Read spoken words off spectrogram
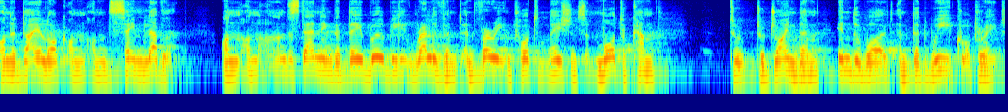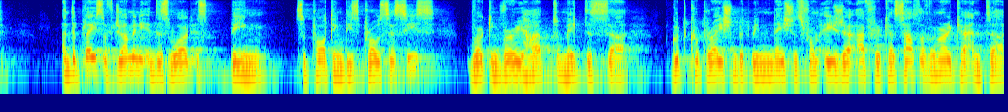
on a dialogue on, on the same level on, on understanding that they will be relevant and very important nations and more to come to, to join them in the world and that we cooperate. And the place of Germany in this world is being supporting these processes, working very hard to make this uh, good cooperation between nations from Asia, Africa, South of America and uh,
